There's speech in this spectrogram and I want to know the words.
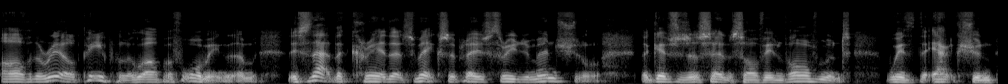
of the real people who are performing them. It's that that create that makes the plays three dimensional, that gives us a sense of involvement with the action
